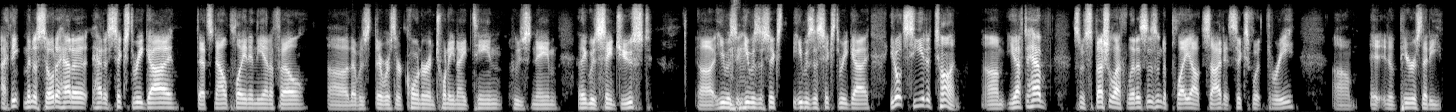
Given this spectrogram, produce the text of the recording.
I think Minnesota had a had a six three guy that's now playing in the NFL. Uh, that was there was their corner in 2019, whose name I think was St-Juste. Uh, he was Mhm. he was a six he was a six three guy. You don't see it a ton. Um, you have to have some special athleticism to play outside at six foot three. Um, it, it appears that he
